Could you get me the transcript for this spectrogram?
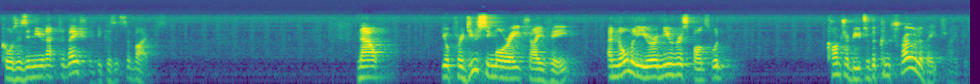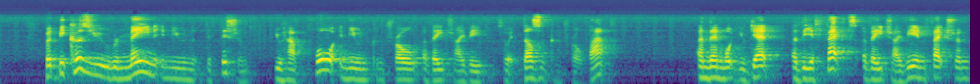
Causes immune activation because it's a virus. Now, you're producing more HIV, and normally your immune response would contribute to the control of HIV. But because you remain immune deficient, you have poor immune control of HIV, so it doesn't control that. And then what you get are the effects of HIV infection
